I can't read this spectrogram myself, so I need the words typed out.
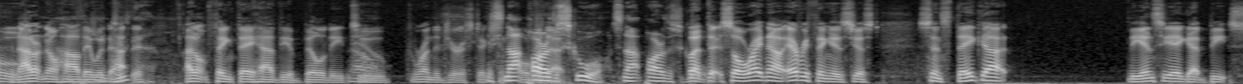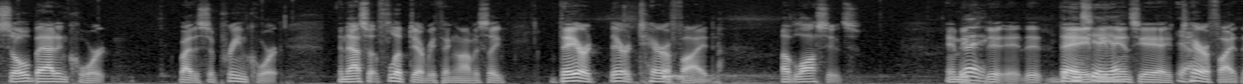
and I don't know how they would. can ha- I don't think they have the ability to run the jurisdiction. It's not part of the school. It's not part of the school. But th- so right now everything is just since they got the NCAA got beat so bad in court by the Supreme Court, and that's what flipped everything. Obviously, they are they are terrified of lawsuits. And They. it- it- it- they the NCAA? NCAA Yeah. terrified.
